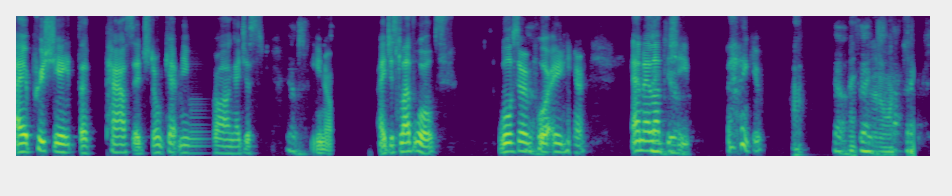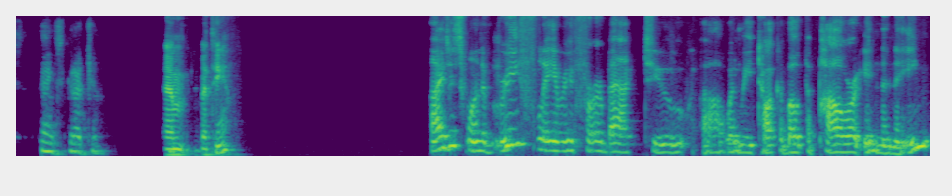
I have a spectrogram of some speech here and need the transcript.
I appreciate the passage. Don't get me wrong. I just, yes. you know, I just love wolves. Wolves are yeah. important here. And I Thank love the sheep. Thank you. Yeah, thanks. thanks. Thanks, Gretchen. Um, Betty? I just want to briefly refer back to uh, when we talk about the power in the name.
